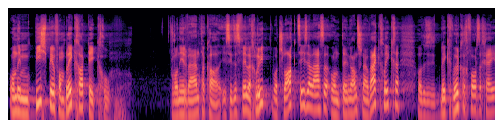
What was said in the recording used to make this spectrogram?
Und im Beispiel vom Blickartikel, den ich erwähnt habe, sind das vielleicht Leute, die die Schlagzeilen lesen und dann ganz schnell wegklicken oder den Blick wirklich vor sich haben,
